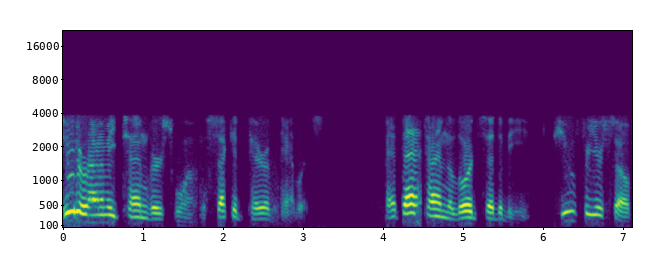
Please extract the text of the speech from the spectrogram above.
Deuteronomy 10, verse 1, the second pair of tablets. At that time the Lord said to me, Hew for yourself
